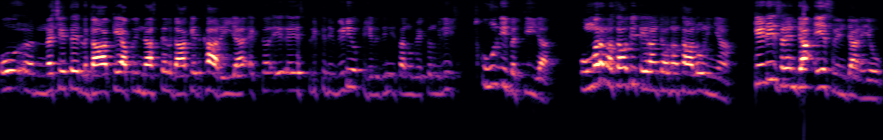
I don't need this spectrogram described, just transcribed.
ਉਹ ਨਸ਼ੇ ਤੇ ਲਗਾ ਕੇ, ਆਪਣੀ ਨਸ ਤੇ ਲਗਾ ਕੇ ਦਿਖਾ ਰਹੀ ਆ। ਇੱਕ ਇਹ- ਇਸ ਤਰੀਕੇ ਦੀ ਵੀਡੀਓ ਪਿਛਲੇ ਦਿਨੀ ਸਾਨੂੰ ਵੇਖਣ ਨੂੰ ਮਿਲੀ। ਸਕੂਲ ਦੀ ਬੱਚੀ ਆ। ਉਮਰ ਮਸਾ ਉਹਦੀ 13 14 ਸਾਲ ਹੋਣੀ ਆ ਕਿਹੜੀ ਸਰਿੰਜਾਂ, ਇਹ ਸਰਿੰਜਾਂ ਨੇ ਉਹ।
